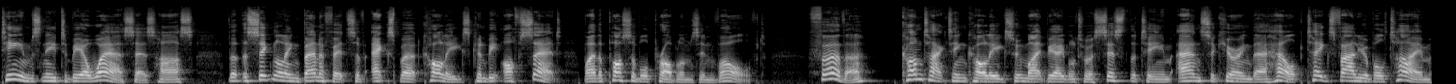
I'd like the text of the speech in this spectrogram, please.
Teams need to be aware, says Haas, that the signaling benefits of expert colleagues can be offset by the possible problems involved. Further, Contacting colleagues who might be able to assist the team and securing their help takes valuable time,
